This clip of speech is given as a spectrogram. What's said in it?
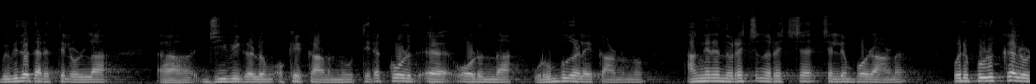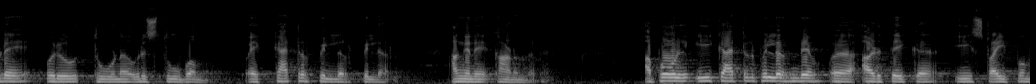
വിവിധ തരത്തിലുള്ള ജീവികളും ഒക്കെ കാണുന്നു തിരക്കോട് ഓടുന്ന ഉറുമ്പുകളെ കാണുന്നു. അങ്ങനെ നുരച്ച് നുരച്ച് ചെല്ലുമ്പോഴാണ് ഒരു പുഴുക്കളുടെ ഒരു തൂണ് ഒരു സ്തൂപം എ കാറ്റർ പില്ലർ പില്ലർ അങ്ങനെ കാണുന്നത്. അപ്പോൾ ഈ കാറ്റർ പില്ലറിന്റെ അടുത്തേക്ക് ഈ സ്ട്രൈപ്പും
